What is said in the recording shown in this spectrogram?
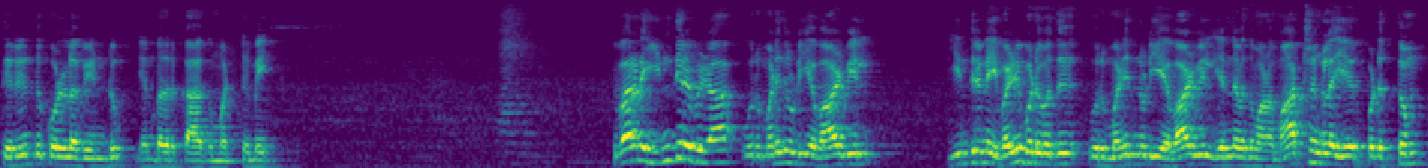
தெரிந்து கொள்ள வேண்டும் என்பதற்காக மட்டுமே. இவ்வாறான இந்திர விழா ஒரு மனிதனுடைய வாழ்வில் இந்திரனை வழிபடுவது ஒரு மனிதனுடைய வாழ்வில் என்ன விதமான மாற்றங்களை ஏற்படுத்தும்?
